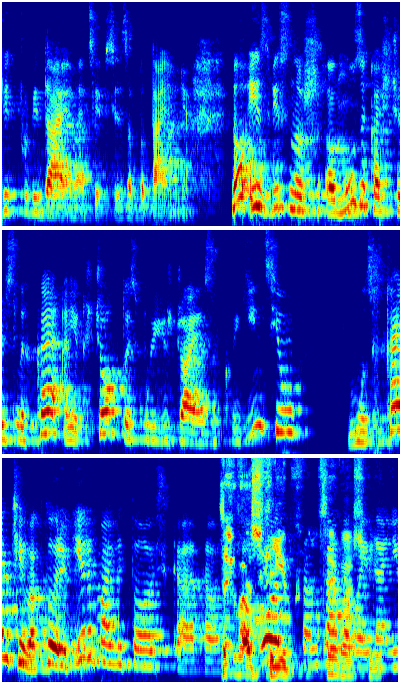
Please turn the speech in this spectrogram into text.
відповідає на ці всі запитання. Ну і звісно ж, е, музика щось легке. А якщо хтось приїжджає з українців. Музикантів, акторів Ірма Вітовська, там Це ваш хліб, це ваш Майдані.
